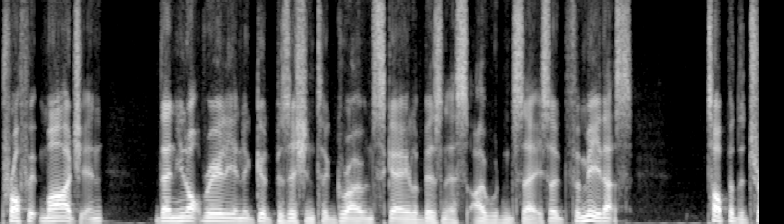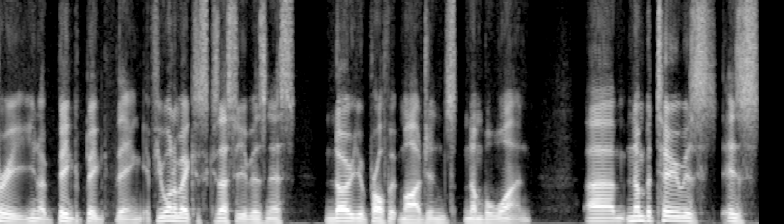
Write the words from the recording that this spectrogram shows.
profit margin, then you're not really in a good position to grow and scale a business, I wouldn't say. So for me, that's top of the tree, you know, big, big thing. If you want to make a success of your business, know your profit margins, number one. Um, number two is is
